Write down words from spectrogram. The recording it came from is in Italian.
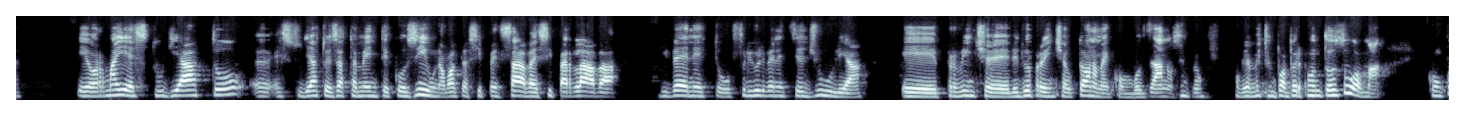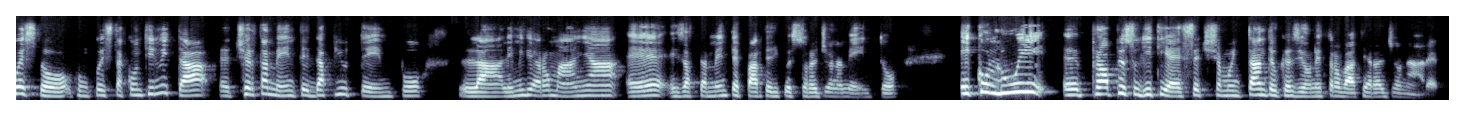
e ormai è studiato, eh, è studiato esattamente così, una volta si pensava e si parlava di Veneto, Friuli Venezia Giulia e le due province autonome con Bolzano sempre ovviamente un po' per conto suo, ma con, questo, con questa continuità eh, certamente da più tempo l'Emilia Romagna è esattamente parte di questo ragionamento e con lui eh, proprio sugli ITS ci siamo in tante occasioni trovati a ragionare.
